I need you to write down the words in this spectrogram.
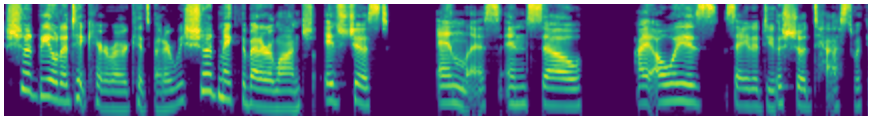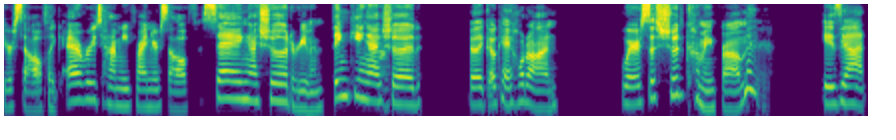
should be able to take care of our kids better. We should make the better lunch. It's just endless. And so I always say to do the should test with yourself. Like every time you find yourself saying I should or even thinking I should, you're like, okay, hold on. Where's this should coming from? Is it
